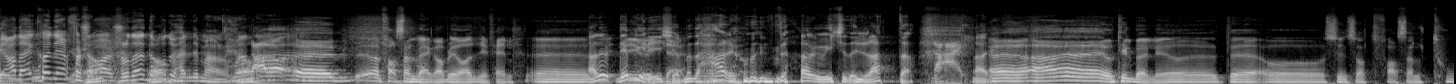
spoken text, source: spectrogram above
Ja, den kan jeg forsvare, så det, det må du heldig med. Men, Nei da, uh, Facel Vega blir jo aldri feil. Eh, Nei, det, det blir det ikke, men det her er jo, det her er jo ikke den rette. Nei. Nei. Eh, jeg er jo tilbøyelig eh, til å synes at Fasel 2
